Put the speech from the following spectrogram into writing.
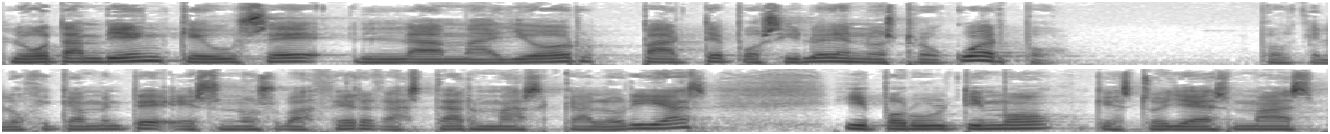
Luego también que use la mayor parte posible de nuestro cuerpo, porque lógicamente eso nos va a hacer gastar más calorías. Y por último, que esto ya es más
